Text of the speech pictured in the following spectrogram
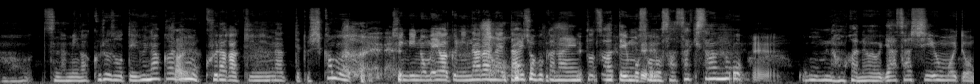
はい。も津波が来るぞっていう中でも蔵が気になってる。しかも、近隣の迷惑にならない、大丈夫かな、煙突はっていう、もうその佐々木さんの、なんかね、優しい思いと、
